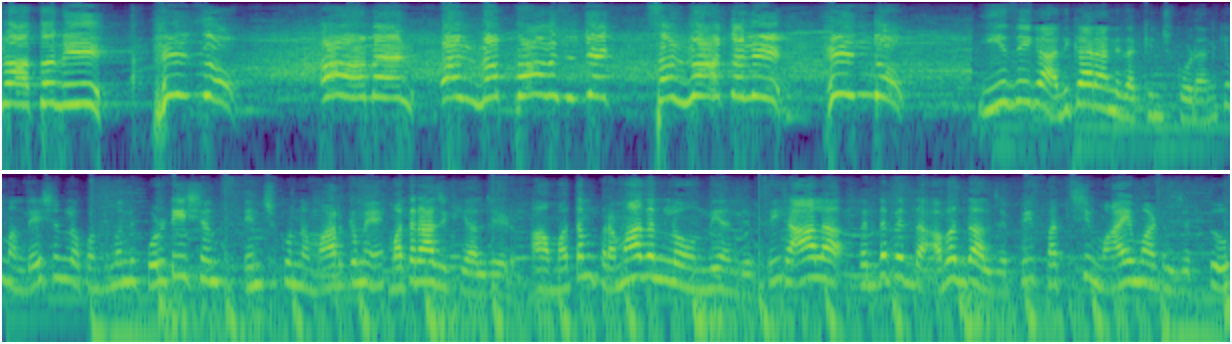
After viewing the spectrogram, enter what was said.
సనాతని హిందూ ఆమెన్ అన్అపాలజెటిక్ సనాతని హిందూ ఈజీగా అధికారాన్ని దక్కించుకోవడానికి మన దేశంలో కొంతమంది పొలిటీషియన్స్ ఎంచుకున్న మార్గమే మత రాజకీయాలు చేయడం. ఆ మతం ప్రమాదంలో ఉంది అని చెప్పి చాలా పెద్ద పెద్ద అబద్ధాలు చెప్పి పచ్చి మాయమాటలు చెప్తూ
